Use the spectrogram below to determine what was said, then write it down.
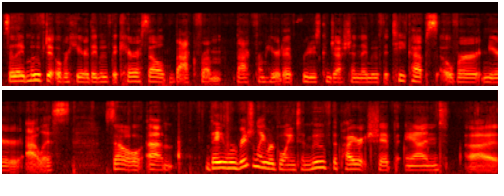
So they moved it over here. They moved the carousel back from back from here to reduce congestion. They moved the teacups over near Alice. So um, they originally were going to move the pirate ship and uh,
